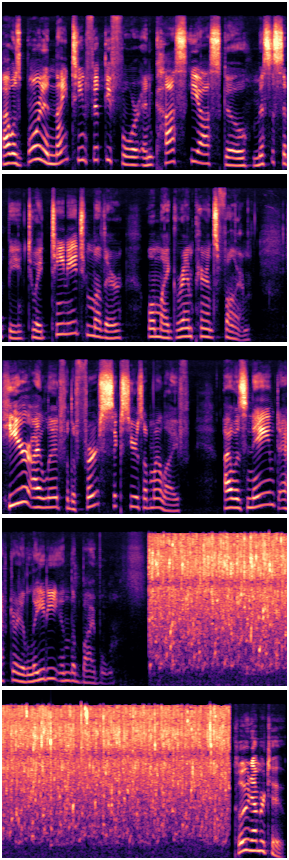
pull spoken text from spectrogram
I was born in 1954 in Kosciusko, Mississippi, to a teenage mother on my grandparents' farm. Here I lived for the first six years of my life. I was named after a lady in the Bible. Clue number two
